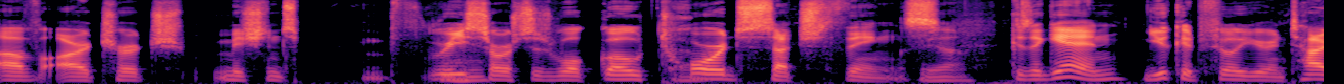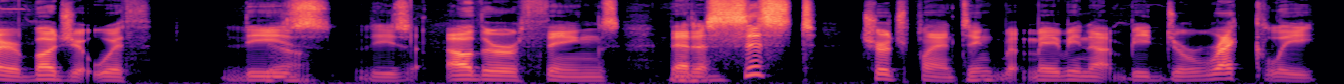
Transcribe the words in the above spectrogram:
of our church missions mm-hmm. resources mm-hmm. will go towards yeah. such things. Because yeah. again, you could fill your entire budget with these yeah. these other things that mm-hmm. assist church planting, but maybe not be directly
